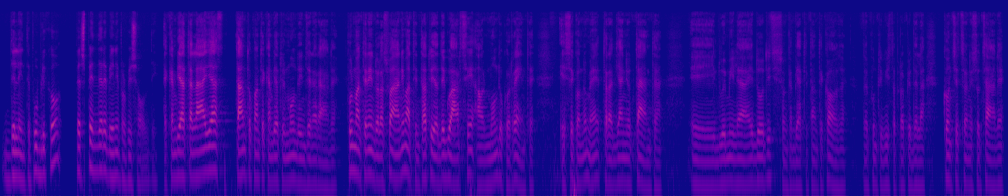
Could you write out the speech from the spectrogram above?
dell'ente pubblico per spendere bene i propri soldi. È cambiata l'AIA tanto quanto è cambiato il mondo in generale. Pur mantenendo la sua anima ha tentato di adeguarsi al mondo corrente e secondo me tra gli anni 80 e il 2012 sono cambiate tante cose dal punto di vista proprio della concezione sociale,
